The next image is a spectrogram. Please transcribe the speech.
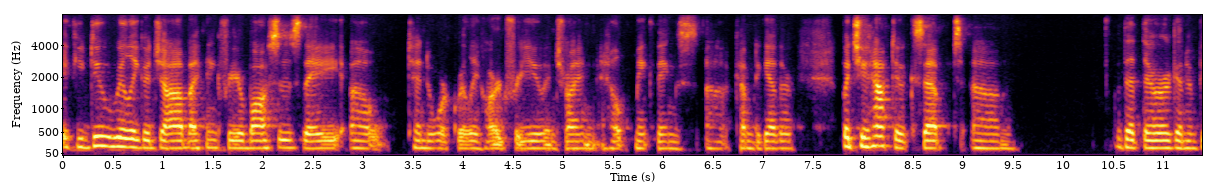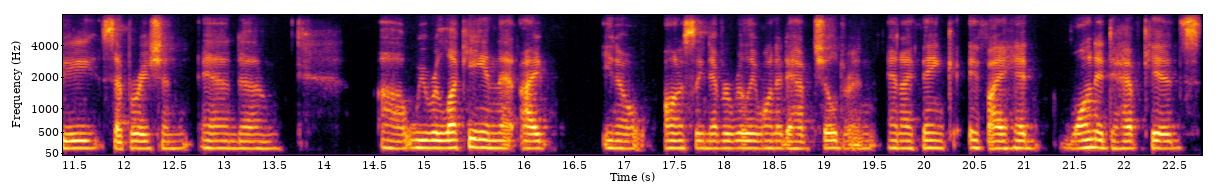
if you do really good job, I think for your bosses, they uh, tend to work really hard for you and try and help make things uh, come together. But you have to accept um, that there are going to be separation. And um, uh, we were lucky in that I, you know, honestly never really wanted to have children. And I think if I had wanted to have kids,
